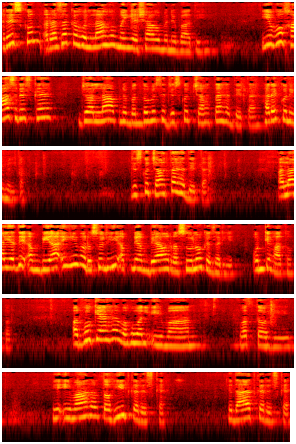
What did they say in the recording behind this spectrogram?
رسک رضا کا اللہ میں یشا میں نبادی یہ وہ خاص رسک ہے جو اللہ اپنے بندوں میں سے جس کو چاہتا ہے دیتا ہے، ہر ایک کو نہیں ملتا۔ جس کو چاہتا ہے دیتا ہے۔ اللہ یدی امبیا ہی و رسول ہی اپنے امبیا اور رسولوں کے ذریعے، ان کے ہاتھوں پر۔ اور وہ کیا ہے؟ وہ ایمان و توحید یہ ایمان اور توحید کا رسک ہے، ہدایت کا رسک ہے۔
